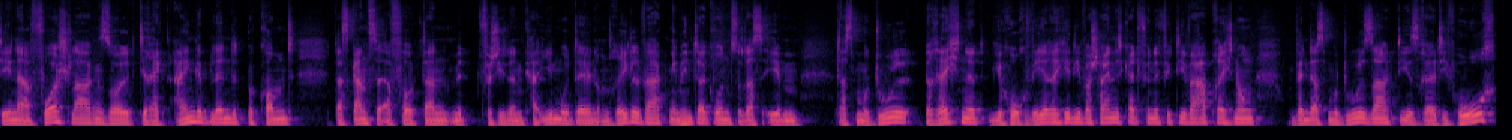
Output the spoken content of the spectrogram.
den er vorschlagen soll, direkt eingeblendet bekommt. Das Ganze erfolgt dann mit verschiedenen KI-Modellen und Regelwerken im Hintergrund, sodass eben das Modul berechnet, wie hoch wäre hier die Wahrscheinlichkeit für eine fiktive Abrechnung. Und wenn das Modul sagt, die ist relativ hoch,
